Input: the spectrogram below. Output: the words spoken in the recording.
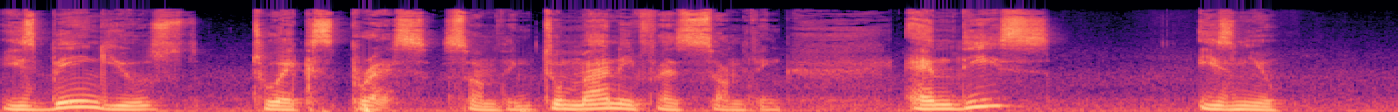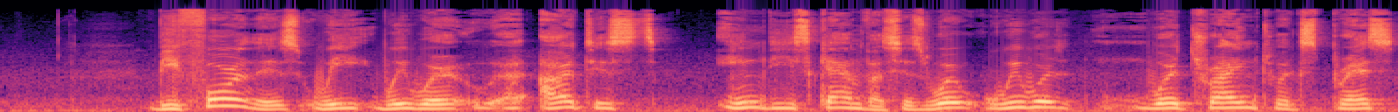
is being used to express something, to manifest something. And this is new. Before this, we, we were uh, artists in these canvases where we were, were trying to express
